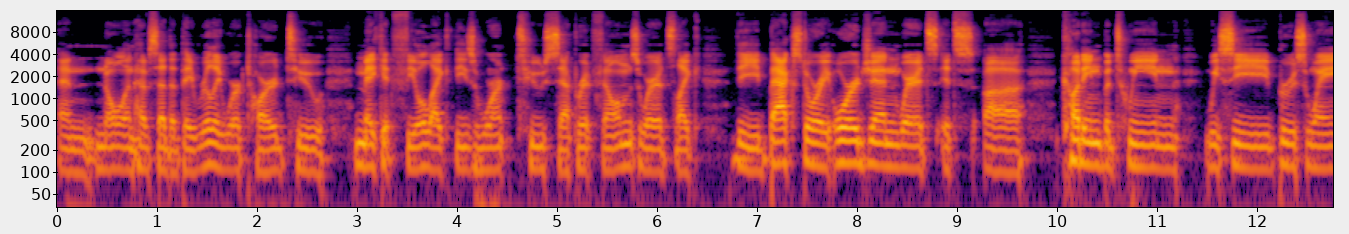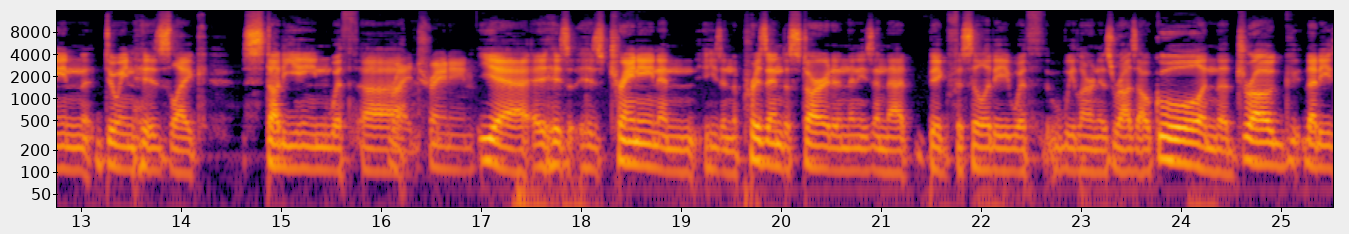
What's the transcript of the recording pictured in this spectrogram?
and Nolan have said that they really worked hard to make it feel like these weren't two separate films, where it's like the backstory origin, where it's it's uh, cutting between we see Bruce Wayne doing his like studying with uh, right. Training. yeah, his his training, and he's in the prison to start, and then he's in that big facility with we learn is Ra's al Ghul and the drug that he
